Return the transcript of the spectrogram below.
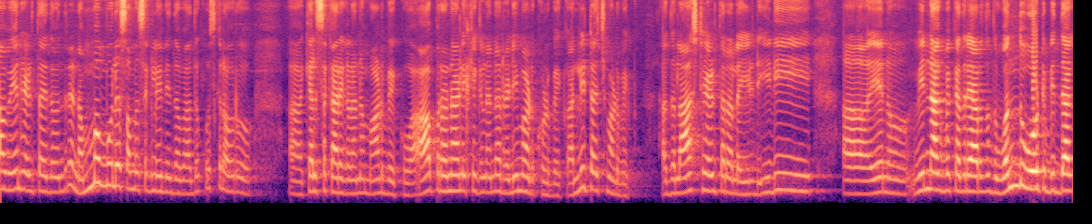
ನಾವು ಏನು ಹೇಳ್ತಾ ಇದ್ದೇವೆ ಅಂದರೆ ನಮ್ಮ ಮೂಲ ಸಮಸ್ಯೆಗಳೇನಿದ್ದಾವೆ ಅದಕ್ಕೋಸ್ಕರ ಅವರು ಕೆಲಸ ಕಾರ್ಯಗಳನ್ನು ಮಾಡಬೇಕು. ಆ ಪ್ರಣಾಳಿಕೆಗಳನ್ನು ರೆಡಿ ಮಾಡ್ಕೊಳ್ಬೇಕು. ಅಲ್ಲಿ ಟಚ್ ಮಾಡಬೇಕು. ಅದು ಲಾಸ್ಟ್ ಹೇಳ್ತಾರಲ್ಲ, ಇಡೀ ಇಡೀ ಏನು ವಿನ್ ಆಗಬೇಕಾದ್ರೆ ಯಾರ್ದು ಒಂದು ಓಟ್ ಬಿದ್ದಾಗ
